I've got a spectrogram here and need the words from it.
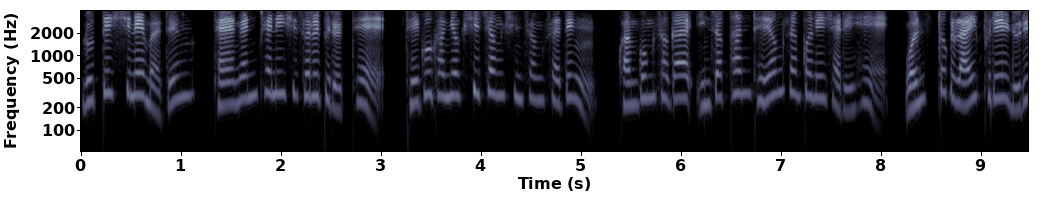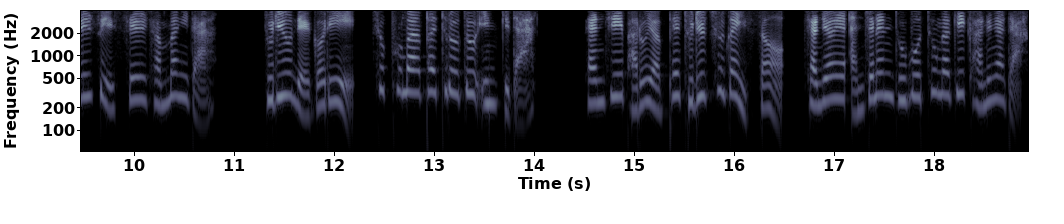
롯데시네마 등 다양한 편의시설을 비롯해 대구광역시청 신청사 등 관공서가 인접한 대형 상권을 자리해 원스톱 라이프를 누릴 수 있을 전망이다. 두류 네거리, 초품 아파트로도 인기다. 단지 바로 옆에 두류초가 있어 자녀의 안전한 도보 통학이 가능하다.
